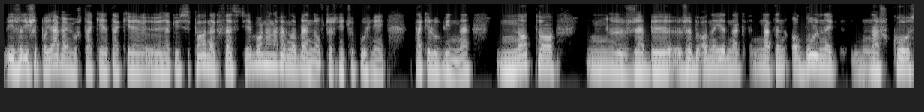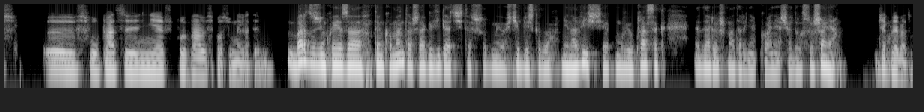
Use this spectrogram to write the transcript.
jeżeli się pojawią już takie, takie jakieś sporne kwestie, bo one na pewno będą wcześniej czy później takie lub inne, no to żeby, żeby one jednak na ten ogólny nasz kurs y, współpracy nie wpływały w sposób negatywny. Bardzo dziękuję za ten komentarz. Jak widać też od miłości blisko do nienawiści, jak mówił klasyk, Dariusz Maderniak, kłania się do usłyszenia. Dziękuję bardzo.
